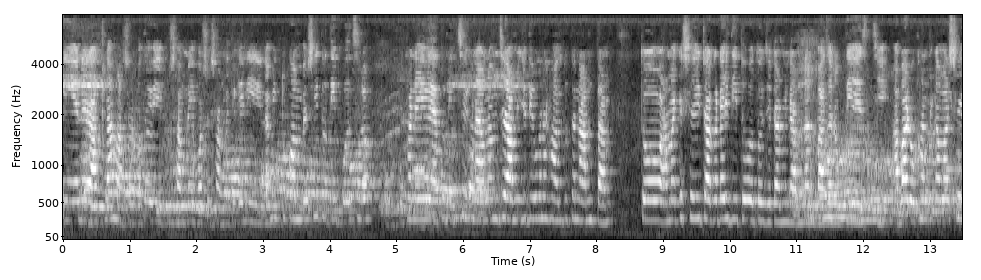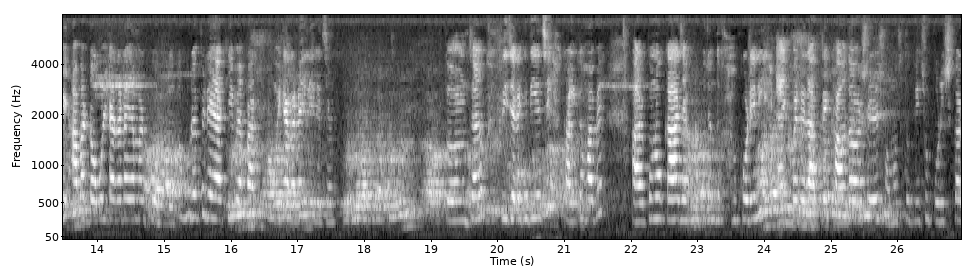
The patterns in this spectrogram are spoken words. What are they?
নিয়ে এনে রাখলাম। আসার কথা ওই সামনে বসে সামনে থেকে নিয়ে নিলাম। একটু কম বেশি তো দীপ বলছিল। ওখানে এত নিচ্ছে নামলাম যে আমি যদি ওখানে হাল দুতে নামতাম, তো আমাকে সেই টাকাটাই দিতে হতো যেটা আমি রামলাল বাজার অব্দি এসেছি। আবার ওখান থেকে আমার সেই, আবার ডবল টাকাটাই আমার পড়তো। তো ঘুরে ফিরে একই ব্যাপার, ওই টাকাটাই লেগেছে। তো যাই হোক ফ্রিজে রেখে দিয়েছি, কালকে হবে। আর কোনো কাজ এখনও পর্যন্ত করিনি। একবারে রাত্রে খাওয়া দাওয়া সেরে সমস্ত কিছু পরিষ্কার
